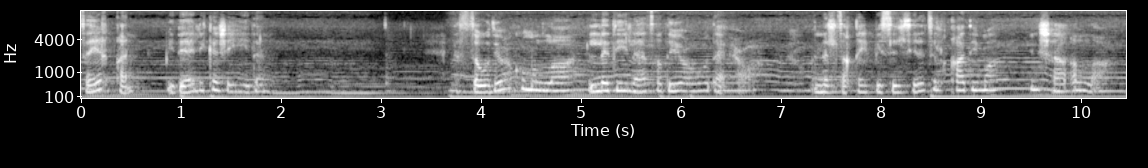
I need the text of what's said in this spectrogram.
تيقن بذلك جيدا. أستودعكم الله الذي لا تضيع ودائعه ونلتقي في سلسلة القادمة إن شاء الله.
